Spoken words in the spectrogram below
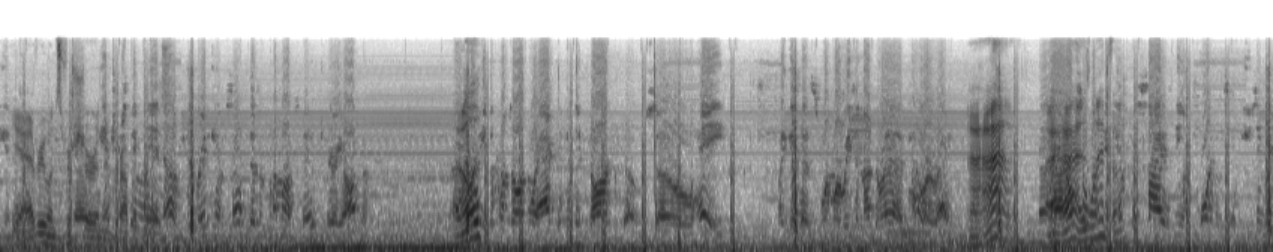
You know? Yeah, everyone's for Uh, sure in their proper interestingly place. enough, Freddy himself doesn't come off stage very often. Uh, No? Becomes a lot more active in the dark, though. So, hey, I guess that's one more reason not to run out of power, right? Uh-huh. Uh, Uh-huh, I also isn't want to fun? emphasize the importance of using your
